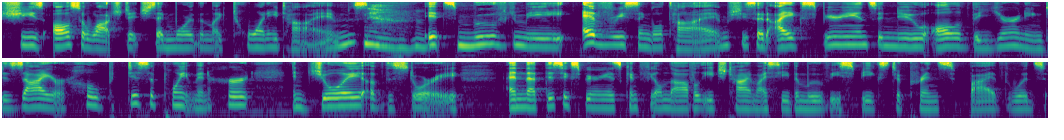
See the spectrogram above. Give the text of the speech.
She's also watched it, she said more than like 20 times. it's moved me every single time. She said, I experience anew all of the yearning, desire, hope, disappointment, hurt, and joy of the story. And that this experience can feel novel each time I see the movie speaks to Prince Bythewood's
